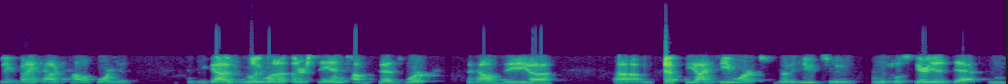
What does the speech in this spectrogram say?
big bank out of California. If you guys really want to understand how the feds work and how the uh, um, FDIC works, go to YouTube, and this will scare you to death, and,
